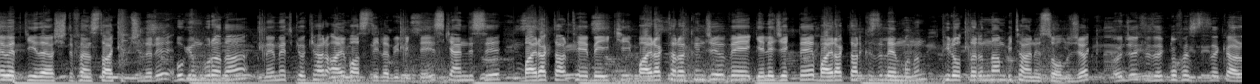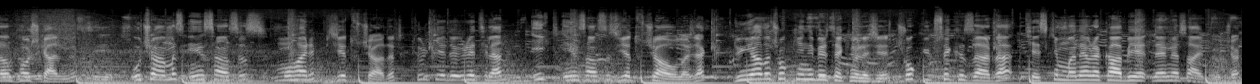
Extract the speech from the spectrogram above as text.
Evet GDH Defense takipçileri. Bugün burada Mehmet Göker Aybaslı ile birlikteyiz. Kendisi Bayraktar TB2, Bayraktar Akıncı ve gelecekte Bayraktar Kızıl Elma'nın pilotlarından bir tanesi olacak. Öncelikle Teknofest'e tekrardan hoş geldiniz. Uçağımız insansız, muharip jet uçağıdır. Türkiye'de üretilen ilk insansız jet uçağı olacak. Dünyada çok yeni bir teknoloji, çok yüksek hızlarda keskin manevra kabiliyetlerine sahip bir uçak.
